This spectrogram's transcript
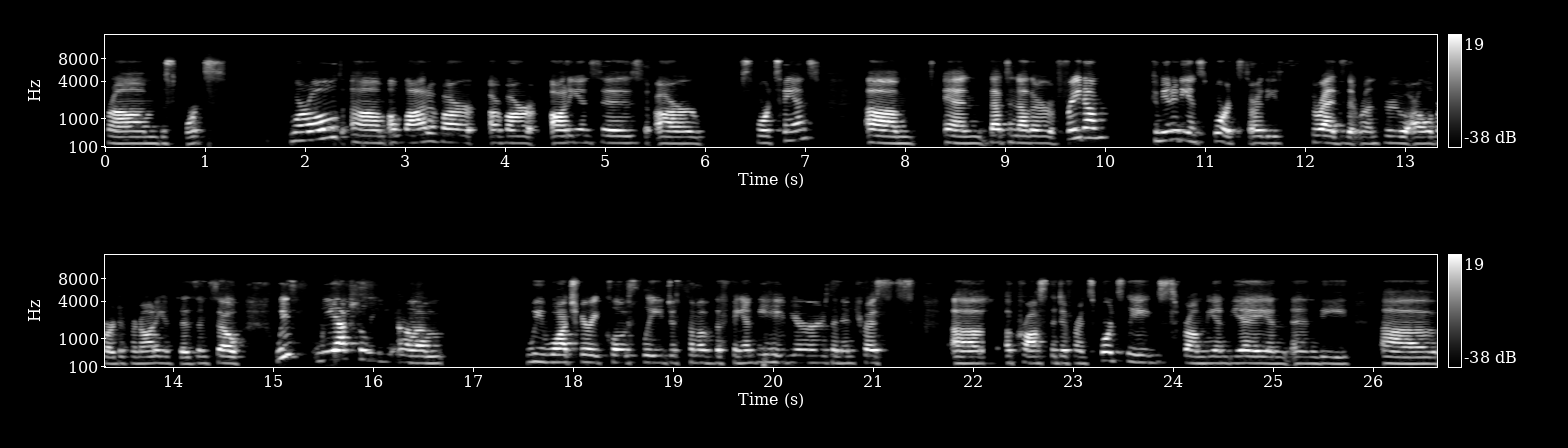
from the sports world. Um, a lot of our of our audiences are sports fans, um, and that's another freedom, community, and sports are these threads that run through all of our different audiences. And so we we actually um, we watch very closely just some of the fan behaviors and interests uh, across the different sports leagues from the NBA and, and the uh,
